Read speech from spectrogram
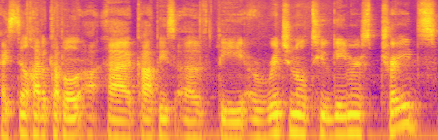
I still have a couple uh, copies of the original two gamers trades.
